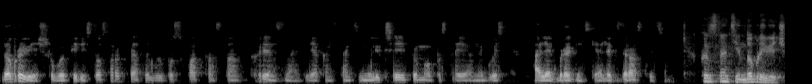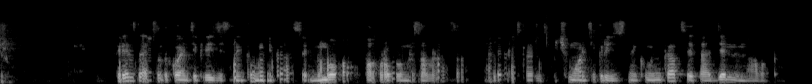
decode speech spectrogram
Добрый вечер, в эфире 145 выпуск подкаста «Хрен знает». Я Константин Алексеев и мой постоянный гость Олег Брагинский. Олег, здравствуйте. Константин, добрый вечер. Хрен знает, что такое антикризисные коммуникации, но мы попробуем разобраться. Олег, расскажите, почему антикризисные коммуникации – это отдельный навык?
